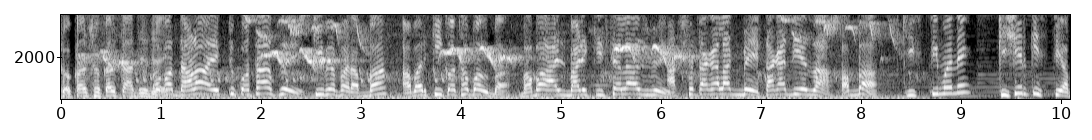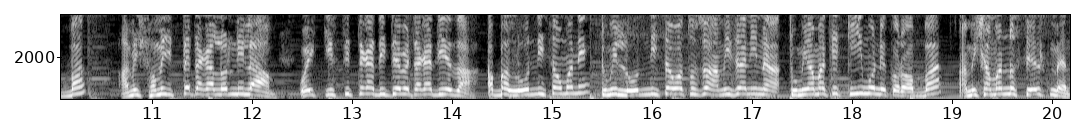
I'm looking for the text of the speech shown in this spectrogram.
সকাল সকাল কাজে যাই। বাবা দাঁড়া একটু কথা আছে। কি ব্যাপার আব্বা? আবার কি কথা বলবা? বাবা আজ বাড়ি কিস্তালে আসবে। একশো টাকা লাগবে টাকা দিয়ে যা। আব্বা কিস্তি মানে? কিসের কিস্তি আব্বা? আমি সমিতিতে টাকা লোন নিলাম। ওই কিস্তির টাকা দিতে হবে টাকা দিয়ে যা। আব্বা লোন নিছাও মানে? তুমি লোন নিছাও অথচ আমি জানি না। তুমি আমাকে কি মনে করো আব্বা? আমি সামান্য সেলসম্যান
